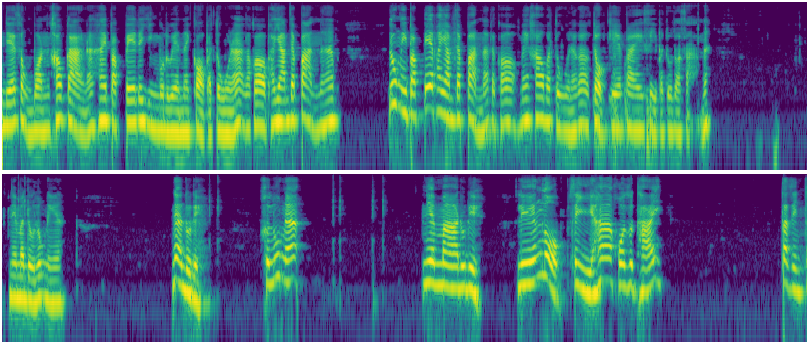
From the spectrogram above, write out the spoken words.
นเดสส่งบอลเข้ากลางนะ ให้ปัปเป้ได้ยิงบริเวณในกรอบประตูนะ แล้วก็พยายามจะปั่นนะครับ ลูกนี้ปัปเป้พยายามจะปั่นนะ แต่ก็ไม่เข้าประตูนะก็จบเกมไป4ประตูต่อ3นะเนี่ยมาดูลูกนี้นะเนี่ยดูดิ คือลูกนี้เนียนมาดูดิ เลี้ยงหลบสี่ห้าคนสุดท้าย ตัดสินใจ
